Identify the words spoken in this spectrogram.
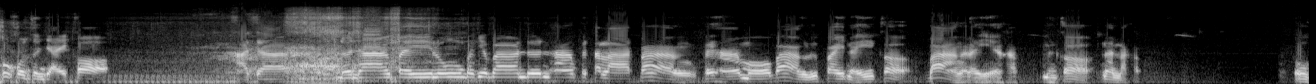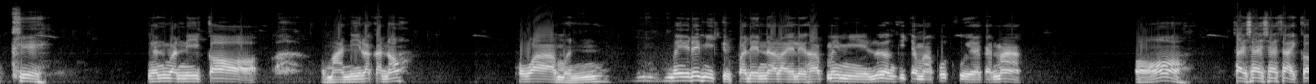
ผู้คนส่วนใหญ่ก็ อาจจะเดินทางไปโรงพยาบาลเดินทางไปตลาดบ้าง ไปหาหมอบ้างหรือไปไหนก็บ้างอะไรอย่างเงี้ยครับ มันก็นั่นแหละครับ โอเคงั้นวันนี้ก็ประมาณนี้แล้วกันเนาะเพราะว่าเหมือนไม่ได้มีจุดประเด็นอะไรเลยครับ ไม่มีเรื่องที่จะมาพูดคุยอะไรกันมาก อ๋อใช่ใช่ใช่ใช่ก็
